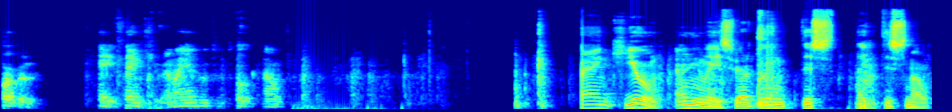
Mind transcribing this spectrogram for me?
Toggle. Okay, thank you. Am I able to talk now? Thank you. Anyways, we are doing this like this now.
